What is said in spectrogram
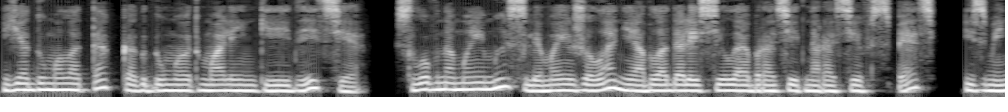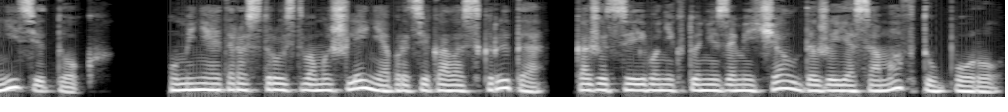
Я думала так, как думают маленькие дети, словно мои мысли, мои желания обладали силой обратить нарратив вспять, изменить итог. У меня это расстройство мышления протекало скрыто, кажется, его никто не замечал, даже я сама в ту пору.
